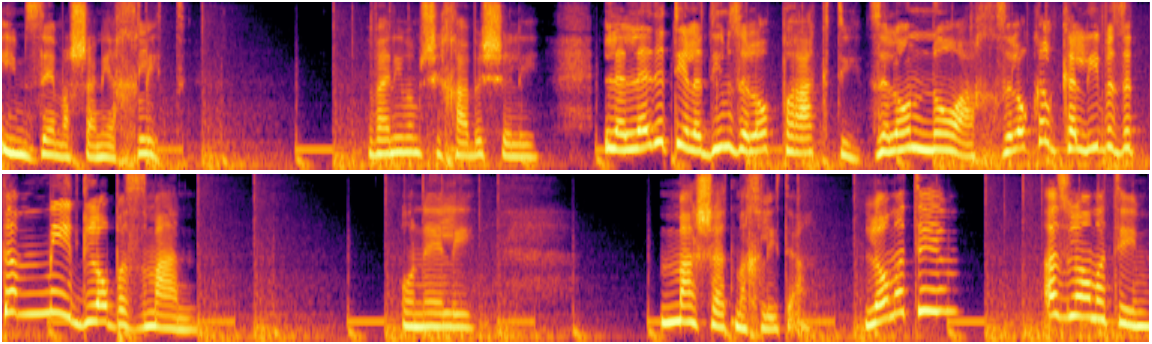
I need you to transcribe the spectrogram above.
אם זה מה שאני אחליט. ואני ממשיכה בשלי. ללדת ילדים זה לא פרקטי, זה לא נוח, זה לא כלכלי וזה תמיד לא בזמן. עונה לי, מה שאת מחליטה. לא מתאים? אז לא מתאים,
